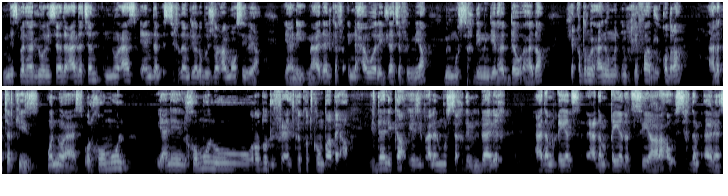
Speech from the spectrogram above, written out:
بالنسبة لهذا اللوريس هذا عادة النعاس عند الاستخدام ديالو بالجرعة الموصى يعني مع ذلك فإن حوالي 3% من المستخدمين ديال هذا الدواء هذا كيقدروا يعانوا من انخفاض القدرة على التركيز والنعاس والخمول يعني الخمول وردود الفعل كتكون بطيئة. لذلك يجب على المستخدم البالغ عدم قيادة عدم قيادة السيارة أو استخدام آلات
